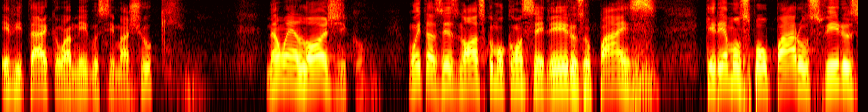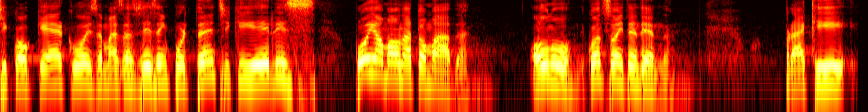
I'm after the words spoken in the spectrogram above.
evitar que um amigo se machuque? Não é lógico. Muitas vezes nós, como conselheiros ou pais, queremos poupar os filhos de qualquer coisa, mas às vezes é importante que eles ponham a mão na tomada ou no, quantos estão entendendo? Para que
